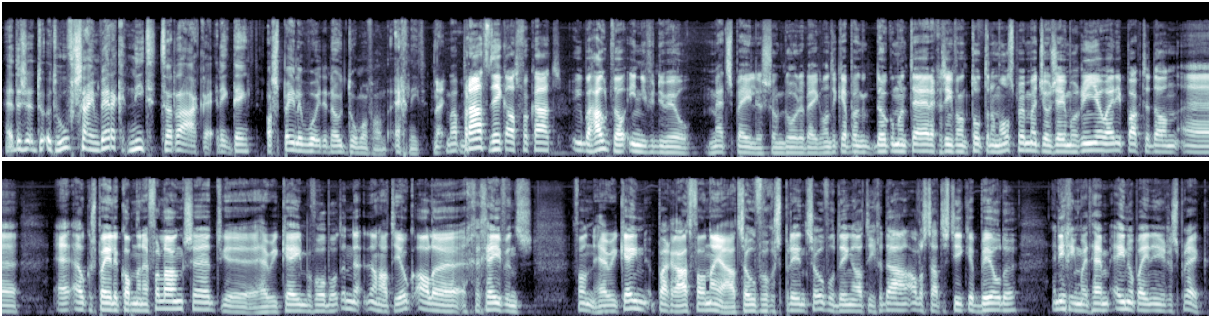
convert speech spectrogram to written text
Hè, dus het, het hoeft zijn werk niet te raken. En ik denk, als speler word je er nooit dommer van. Echt niet. Nee, Maar praat Dick Advocaat überhaupt wel individueel met spelers zo'n door de week? Want ik heb een documentaire gezien van Tottenham Hotspur met José Mourinho. Hè. Die pakte dan... eh, elke speler kwam dan even langs. Hè. Eh, Harry Kane bijvoorbeeld. En dan had hij ook alle gegevens van Harry Kane paraat. Van, nou ja, had zoveel gesprint, zoveel dingen had hij gedaan. Alle statistieken, beelden. En die ging met hem één op één in gesprek.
